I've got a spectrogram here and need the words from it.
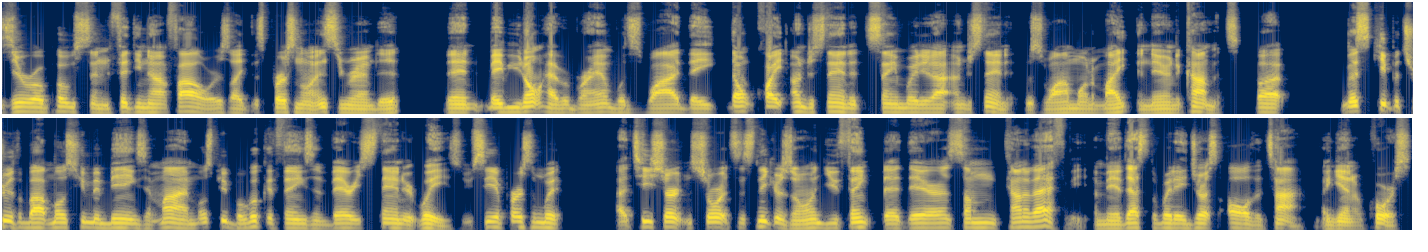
zero posts and 59 followers, like this person on Instagram did, then maybe you don't have a brand, which is why they don't quite understand it the same way that I understand it, which is why I'm on the mic and they're in the comments. But let's keep the truth about most human beings in mind. Most people look at things in very standard ways. You see a person with a t-shirt and shorts and sneakers on, you think that they're some kind of athlete. I mean, if that's the way they dress all the time. Again, of course,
